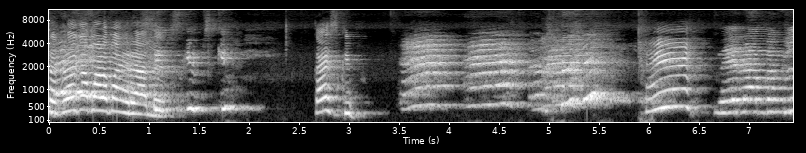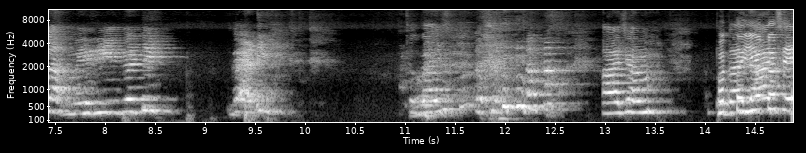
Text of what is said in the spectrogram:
सगळं कपाळ बाहेर आलं काय स्किप मेरा बंगला मेरी गाड़ी गाड़ी। तो गाइस आज हम फक्त guys, आज से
